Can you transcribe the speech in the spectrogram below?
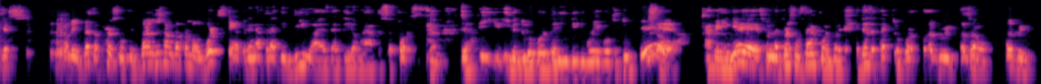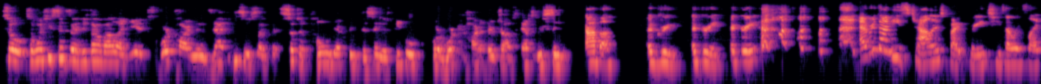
just, I mean, that's a personal thing. But I'm just talking about from a work But standpoint. then after that, they realize that they don't have the support system to Yeah. even do the work that they were able to do. So, Yeah, I mean, yeah, yeah, it's from the personal standpoint, but it does affect your work. agreed. So, agreed. So, so when she sits there and she's talking about like, yeah, just work hard and that, this is like that's such a tone deaf thing to say. There's people who are working hard at their jobs every single. Abba, agreed, agreed, agreed. Every time he's challenged by Preach, he's always like,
